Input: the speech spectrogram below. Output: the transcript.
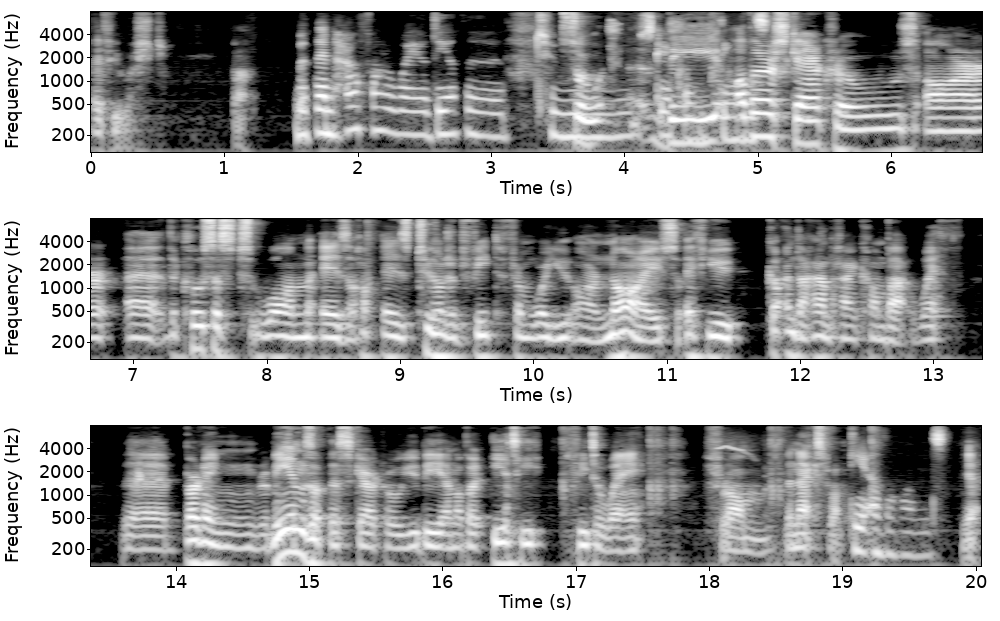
if you wished. But but then how far away are the other two So uh, the things? other scarecrows are uh, the closest one is is 200 feet from where you are now. So if you got into hand-to-hand combat with the burning remains of this scarecrow, you'd be another 80 feet away from the next one. The other ones. Yeah.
